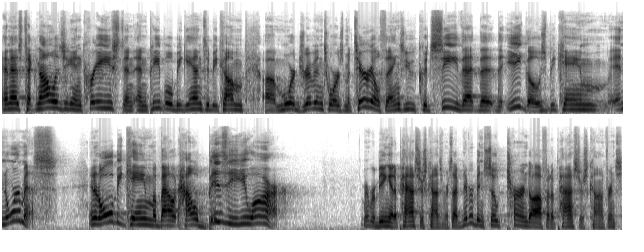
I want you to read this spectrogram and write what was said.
And as technology increased and, and people began to become uh, more driven towards material things, you could see that the, the egos became enormous. And it all became about how busy you are. Remember being at a pastor's conference. I've never been so turned off at a pastor's conference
